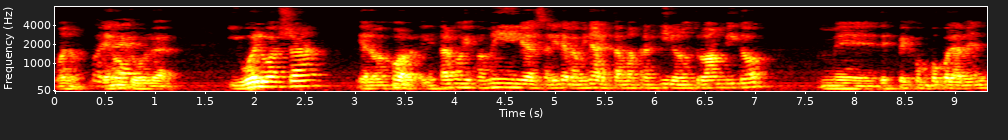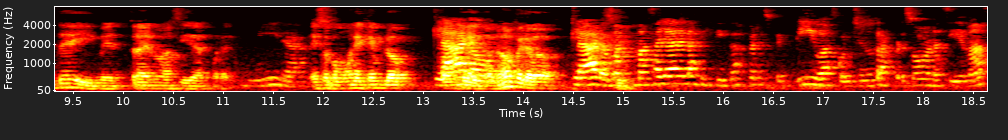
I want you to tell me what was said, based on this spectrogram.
bueno, Volver. tengo que volver. Y vuelvo allá y a lo mejor el estar con mi familia, el salir a caminar, estar más tranquilo en otro ámbito, me despeja un poco la mente y me trae nuevas ideas por ahí. Mira. Eso como un ejemplo Claro. concreto, ¿no? Pero Claro, Sí. más, más allá de las distintas perspectivas, conociendo otras personas y demás,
